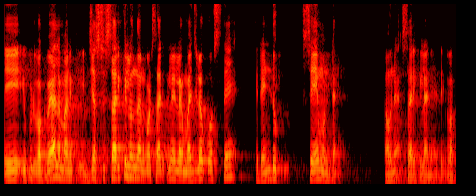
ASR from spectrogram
ఈ ఇప్పుడు ఒకవేళ మనకి జస్ట్ సర్కిల్ ఉందనుకోండి సర్కిల్ ఇలా మధ్యలోకి వస్తే రెండు సేమ్ ఉంటాయి. అవునా? సర్కిల్ అనేది ఒక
